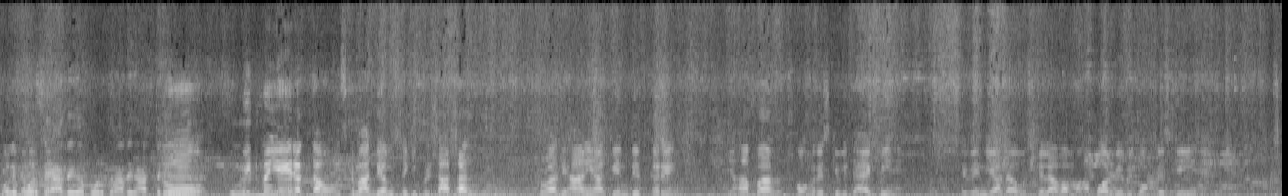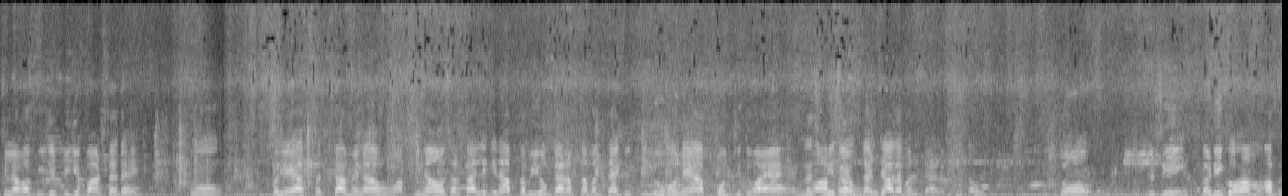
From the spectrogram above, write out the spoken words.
बोले बोर करा देंगे बोर करा देंगे आज तक तो उम्मीद मैं यही रखता हूँ इसके माध्यम से कि प्रशासन थोड़ा ध्यान यहाँ केंद्रित करें। यहाँ पर कांग्रेस के विधायक भी हैं देवेंद्र यादव उसके अलावा महापौर भी, भी कांग्रेस के ही हैं। इसके अलावा बीजेपी के पार्षद हैं तो भले आप सत्ता में ना हो आपकी ना हो सरकार लेकिन आपका भी योगदान अपना बनता है क्योंकि लोगों ने आपको जितवाया है तो आपका योगदान ज़्यादा बनता है लक्ष्मी साहू जी। तो इसी कड़ी को हम अब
